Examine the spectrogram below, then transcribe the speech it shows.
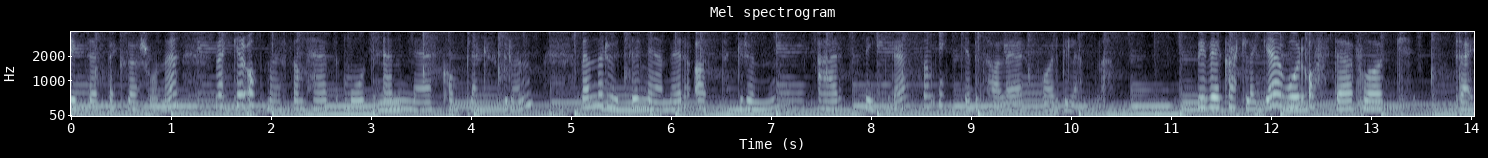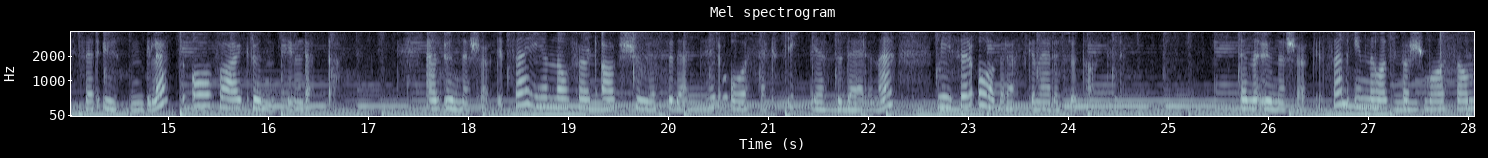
Disse spekulasjonene vekker oppmerksomhet mot en mer kompleks grunn, men Ruter mener at grunnen er snikere som ikke betaler for billettene. Vi vil kartlegge hvor ofte folk reiser uten billett, og hva er grunnen til dette. En undersøkelse gjennomført av 20 studenter og 6 ikke-studerende viser overraskende resultater. Denne undersøkelsen inneholdt spørsmål som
